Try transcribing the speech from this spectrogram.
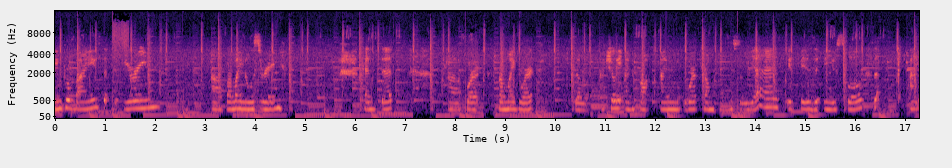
improvise the earring uh, for my nose ring, headset uh, for from my work. So actually I'm from I'm work from home. So yes, it is useful. So I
